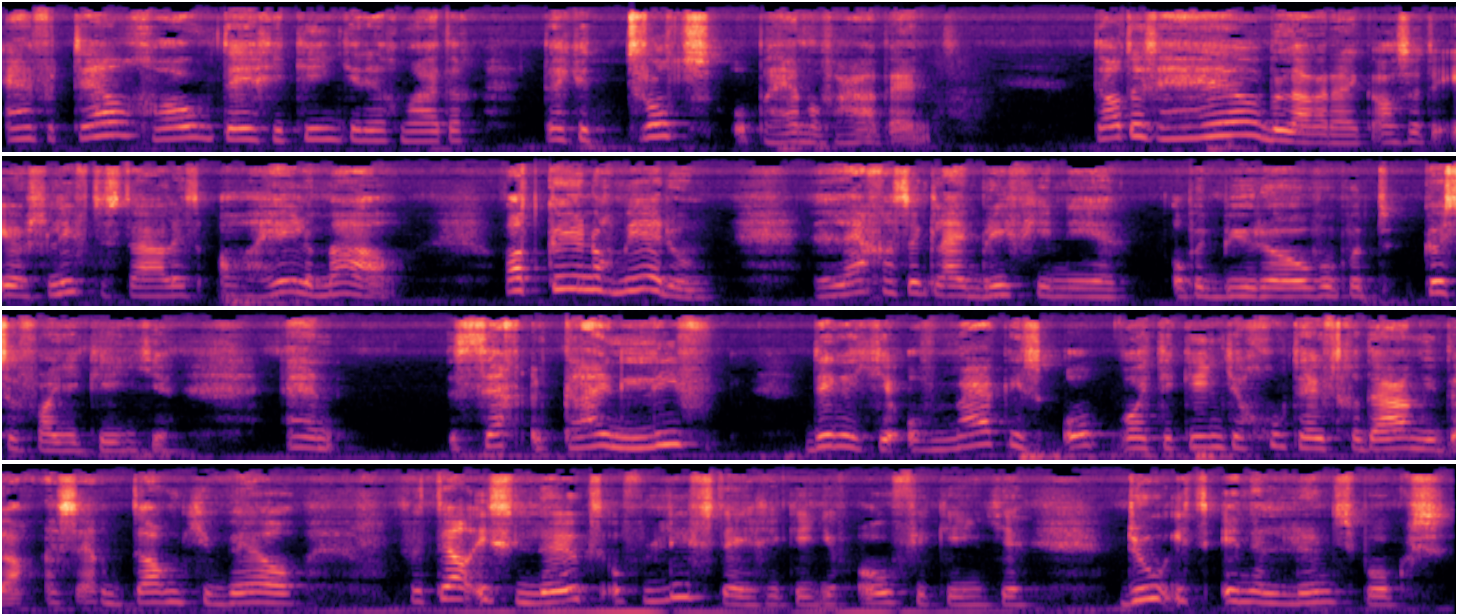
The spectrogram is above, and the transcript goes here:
En vertel gewoon tegen je kindje regelmatig dat je trots op hem of haar bent. Dat is heel belangrijk als het de eerste liefdestaal is, al helemaal. Wat kun je nog meer doen? Leg eens een klein briefje neer op het bureau of op het kussen van je kindje. En zeg een klein lief dingetje of merk eens op wat je kindje goed heeft gedaan die dag. En zeg dankjewel. Vertel iets leuks of liefs tegen je kindje of over je kindje. Doe iets in de lunchbox.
